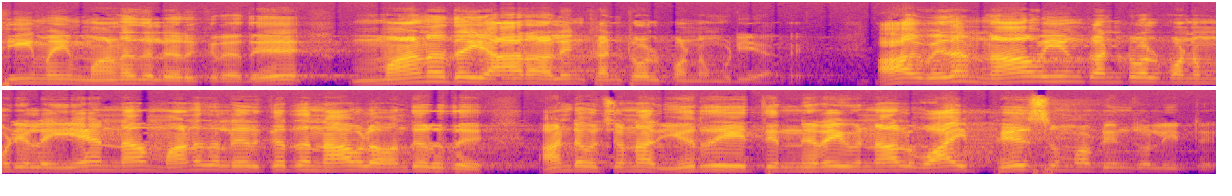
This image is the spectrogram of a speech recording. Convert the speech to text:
தீமை மனதில் இருக்கிறது. மனதை யாராலையும் கண்ட்ரோல் பண்ண முடியாது. ஆகவே தான் நாவையும் கண்ட்ரோல் பண்ண முடியல. ஏன்னா மனதில் இருக்கிறது நாவல வந்துடுது ஆண்டவர் சொன்னார் இருதயத்தின் நிறைவினால் வாய் பேசும் அப்படின்னு சொல்லிட்டு.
